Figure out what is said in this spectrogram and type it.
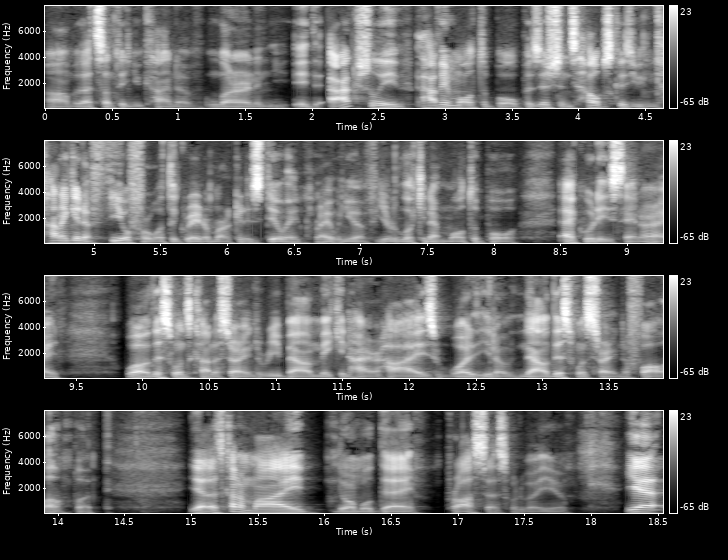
Um, but that's something you kind of learn, and it actually having multiple positions helps because you can kind of get a feel for what the greater market is doing, right? When you have you're looking at multiple equities, saying, all right, well, this one's kind of starting to rebound, making higher highs. What you know now, this one's starting to follow. But yeah, that's kind of my normal day process. What about you? Yeah,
